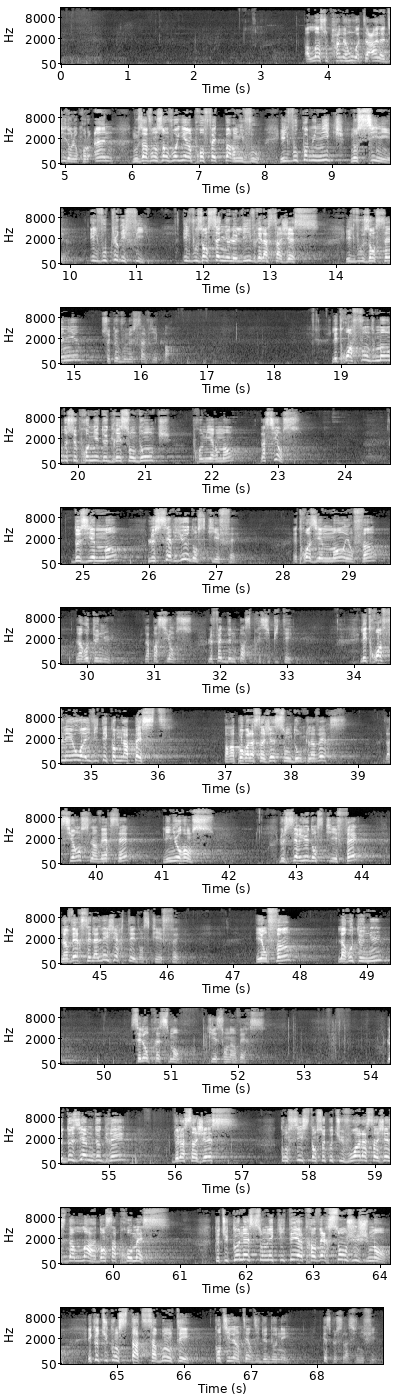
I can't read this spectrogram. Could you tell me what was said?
Allah subhanahu wa ta'ala dit dans le Coran, nous avons envoyé un prophète parmi vous. Il vous communique nos signes, il vous purifie, il vous enseigne le livre et la sagesse, il vous enseigne ce que vous ne saviez pas. Les trois fondements de ce premier degré sont donc, premièrement, la science. Deuxièmement, le sérieux dans ce qui est fait. Et troisièmement, et enfin, la retenue, la patience, le fait de ne pas se précipiter. Les trois fléaux à éviter comme la peste par rapport à la sagesse sont donc l'inverse. La science, l'inverse est l'ignorance. Le sérieux dans ce qui est fait, l'inverse est la légèreté dans ce qui est fait. Et enfin, la retenue, c'est l'empressement qui est son inverse. Le deuxième degré de la sagesse consiste en ce que tu vois la sagesse d'Allah dans sa promesse, que tu connaisses son équité à travers son jugement et que tu constates sa bonté quand il interdit de donner. Qu'est-ce que cela signifie?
